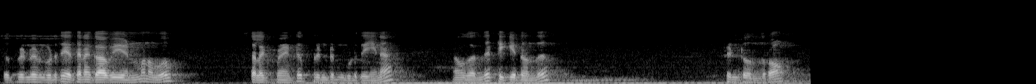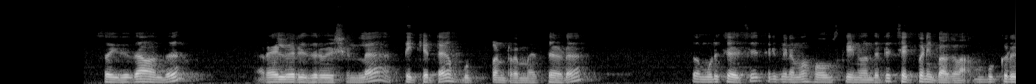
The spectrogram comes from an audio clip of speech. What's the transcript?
ஸோ பிரிண்ட்னு கொடுத்து எத்தனை காப்பி வேணுமோ நம்ம செலக்ட் பண்ணிவிட்டு பிரிண்ட்னு கொடுத்தீங்கன்னா நமக்கு வந்து டிக்கெட் வந்து பிரிண்ட் வந்துடும் ஸோ இதுதான் வந்து ரயில்வே ரிசர்வேஷனில் டிக்கெட்டை புக் பண்ணுற மெத்தடு ஸோ முடிச்சாச்சு. திருப்பி நம்ம ஹோம் ஸ்க்ரீன் வந்துட்டு செக் பண்ணி பார்க்கலாம். புக்குடு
